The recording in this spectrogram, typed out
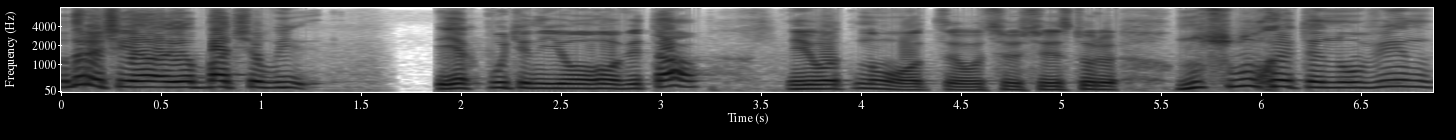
до речі, я, я бачив, як Путін його вітав. І от ну от цю всю історію. Ну слухайте, ну він.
